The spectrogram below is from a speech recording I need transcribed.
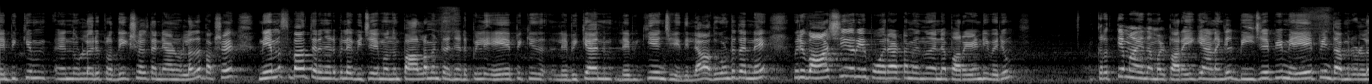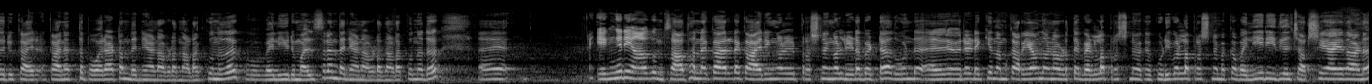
ലഭിക്കും എന്നുള്ളൊരു പ്രതീക്ഷയിൽ തന്നെയാണുള്ളത്. പക്ഷേ നിയമസഭാ തെരഞ്ഞെടുപ്പിലെ വിജയമൊന്നും പാർലമെന്റ് തെരഞ്ഞെടുപ്പിൽ എ എ പിക്ക് ലഭിക്കാനും ലഭിക്കുകയും ചെയ്തില്ല. അതുകൊണ്ട് തന്നെ ഒരു വാശിയേറിയ പോരാട്ടം എന്ന് തന്നെ പറയേണ്ടി വരും. കൃത്യമായി നമ്മൾ പറയുകയാണെങ്കിൽ ബി ജെ പിയും എ എ പിയും തമ്മിലുള്ള ഒരു കനത്ത പോരാട്ടം തന്നെയാണ് അവിടെ നടക്കുന്നത്. വലിയൊരു മത്സരം തന്നെയാണ് അവിടെ നടക്കുന്നത്. എങ്ങനെയാകും സാധാരണക്കാരുടെ കാര്യങ്ങൾ പ്രശ്നങ്ങൾ ഇടപെട്ട്? അതുകൊണ്ട് ഒരിടയ്ക്ക് നമുക്കറിയാവുന്നതാണ് അവിടുത്തെ വെള്ള പ്രശ്നമൊക്കെ കുടിവെള്ള പ്രശ്നമൊക്കെ വലിയ രീതിയിൽ ചർച്ചയായതാണ്.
